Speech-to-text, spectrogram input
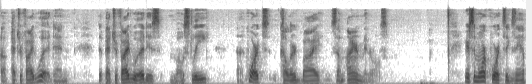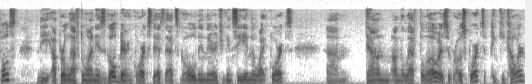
of petrified wood. And the petrified wood is mostly uh, quartz colored by some iron minerals. Here's some more quartz examples. The upper left one is gold-bearing quartz. That's, that's gold in there, as you can see in the white quartz. Um, down on the left below is rose quartz, a pinky color.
